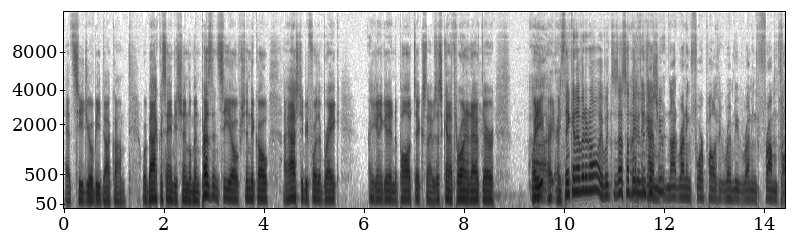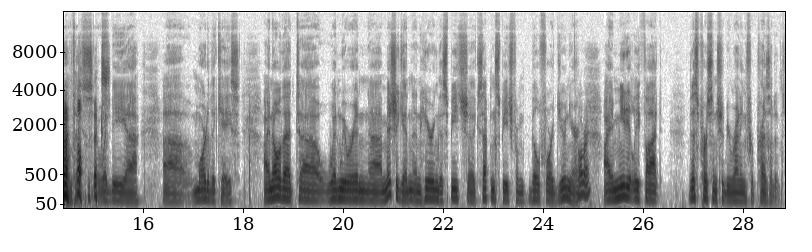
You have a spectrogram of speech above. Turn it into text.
at cjob.com. We're back with Sandy Shindleman, President and CEO of Shindico. I asked you before the break, are you going to get into politics? And I was just kind of throwing it out there. What are you, uh, are, are you thinking of it at all? Is that something I that think interests I'm you? not running for politics. Maybe running from politics, It would be uh, uh, more to the case. I know that uh, when we were in uh, Michigan and hearing the speech, uh, acceptance speech from Bill Ford Jr., All right. I immediately thought this person should be running for president.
